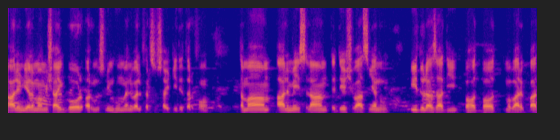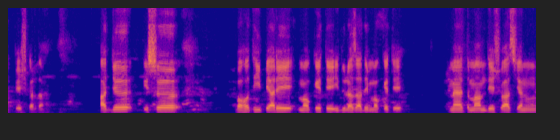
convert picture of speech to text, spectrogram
ਆਲ ਇੰਡੀਆ ਉਲਮਾ ਮਸ਼ਾਇਖ ਬੋਰਡ ਔਰ ਮੁਸਲਿਮ ਹਿਊਮਨ ਵੈਲਫੇਅਰ ਸੁਸਾਇਟੀ ਦੇ ਤਰਫੋਂ तमाम ਆਲਮ ਇਸਲਾਮ ਤੇ ਦੇਸ਼ ਵਾਸੀਆਂ ਨੂੰ ਈਦ ਉਲ ਅਜ਼ਹਾ ਦੀ ਬਹੁਤ-ਬਹੁਤ ਮੁਬਾਰਕਬਾਦ ਪੇਸ਼ ਕਰਦਾ ਹਾਂ ਅੱਜ ਇਸ ਬਹੁਤ ਹੀ ਪਿਆਰੇ ਮੌਕੇ ਤੇ ਈਦ ਉਲ ਅਜ਼ਹਾ ਦੇ ਮੌਕੇ ਤੇ ਮੈਂ तमाम ਦੇਸ਼ ਵਾਸੀਆਂ ਨੂੰ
